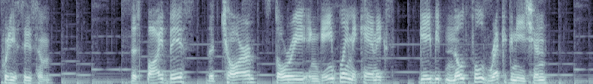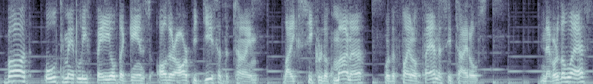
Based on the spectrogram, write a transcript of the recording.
criticism. Despite this, the charm, story, and gameplay mechanics gave it notable recognition, but ultimately failed against other RPGs at the time, like Secret of Mana or the Final Fantasy titles. Nevertheless,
